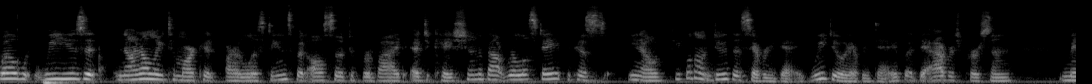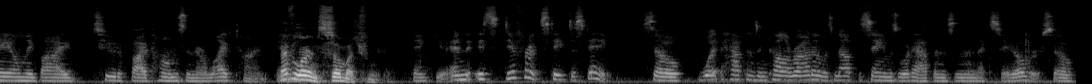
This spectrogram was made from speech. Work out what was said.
Well, we use it not only to market our listings, but also to provide education about real estate because, you know, people don't do this every day. We do it every day, but the average person may only buy two to five homes in their lifetime. And I've learned so much from you. Thank you. And it's different state to state. So what happens in Colorado is not the same as what happens in the next state over. So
